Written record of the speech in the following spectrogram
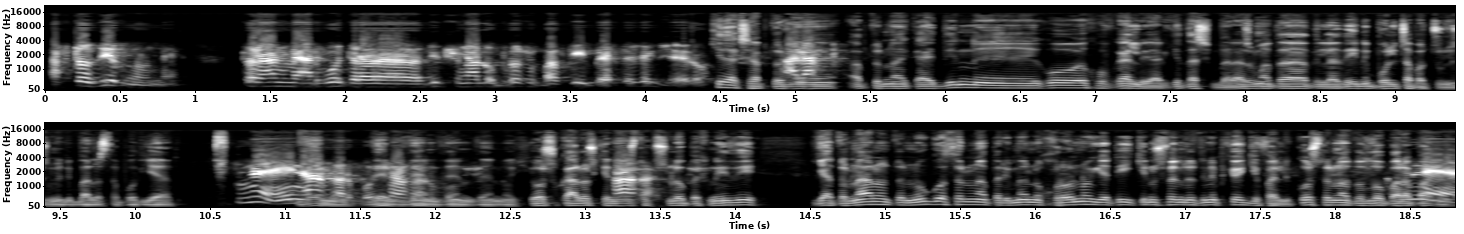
Αυτό δείχνουνε. Τώρα αν με αργότερα δείξουν άλλο πρόσωπο αυτοί οι παίχτες δεν ξέρω. Κοίταξε, από τον, Αλλά- Αλλά... από τον Ακαϊντίν ε, εγώ έχω βγάλει αρκετά συμπεράσματα. Δηλαδή είναι πολύ τσαπατσούλης με την μπάλα στα ποδιά. Ναι, είναι άκαρπος. δεν, άκαρπος. δεν, δεν, δεν, όχι. Όσο καλός και να είναι στο Άκαρπος. ψηλό παιχνίδι, για τον άλλον τον Ούγκο θέλω να περιμένω χρόνο γιατί εκείνος φαίνεται ότι είναι πιο εγκεφαλικός. Θέλω να τον δω παραπάνω. Ναι,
